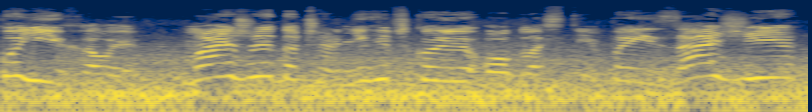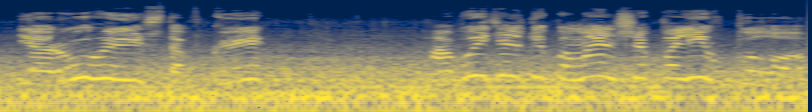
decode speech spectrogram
поїхали майже до Чернігівської області. Пейзажі, яруги, ставки. Аби тільки поменше полів було.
